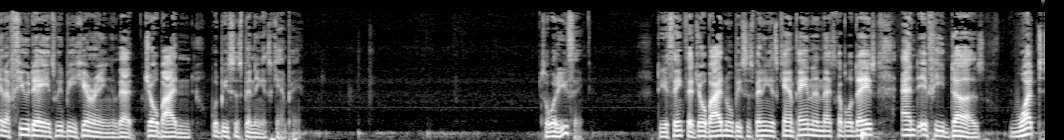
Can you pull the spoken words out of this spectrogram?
in a few days we'd be hearing that Joe Biden would be suspending his campaign. So what do you think? Do you think that Joe Biden will be suspending his campaign in the next couple of days? And if he does, what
